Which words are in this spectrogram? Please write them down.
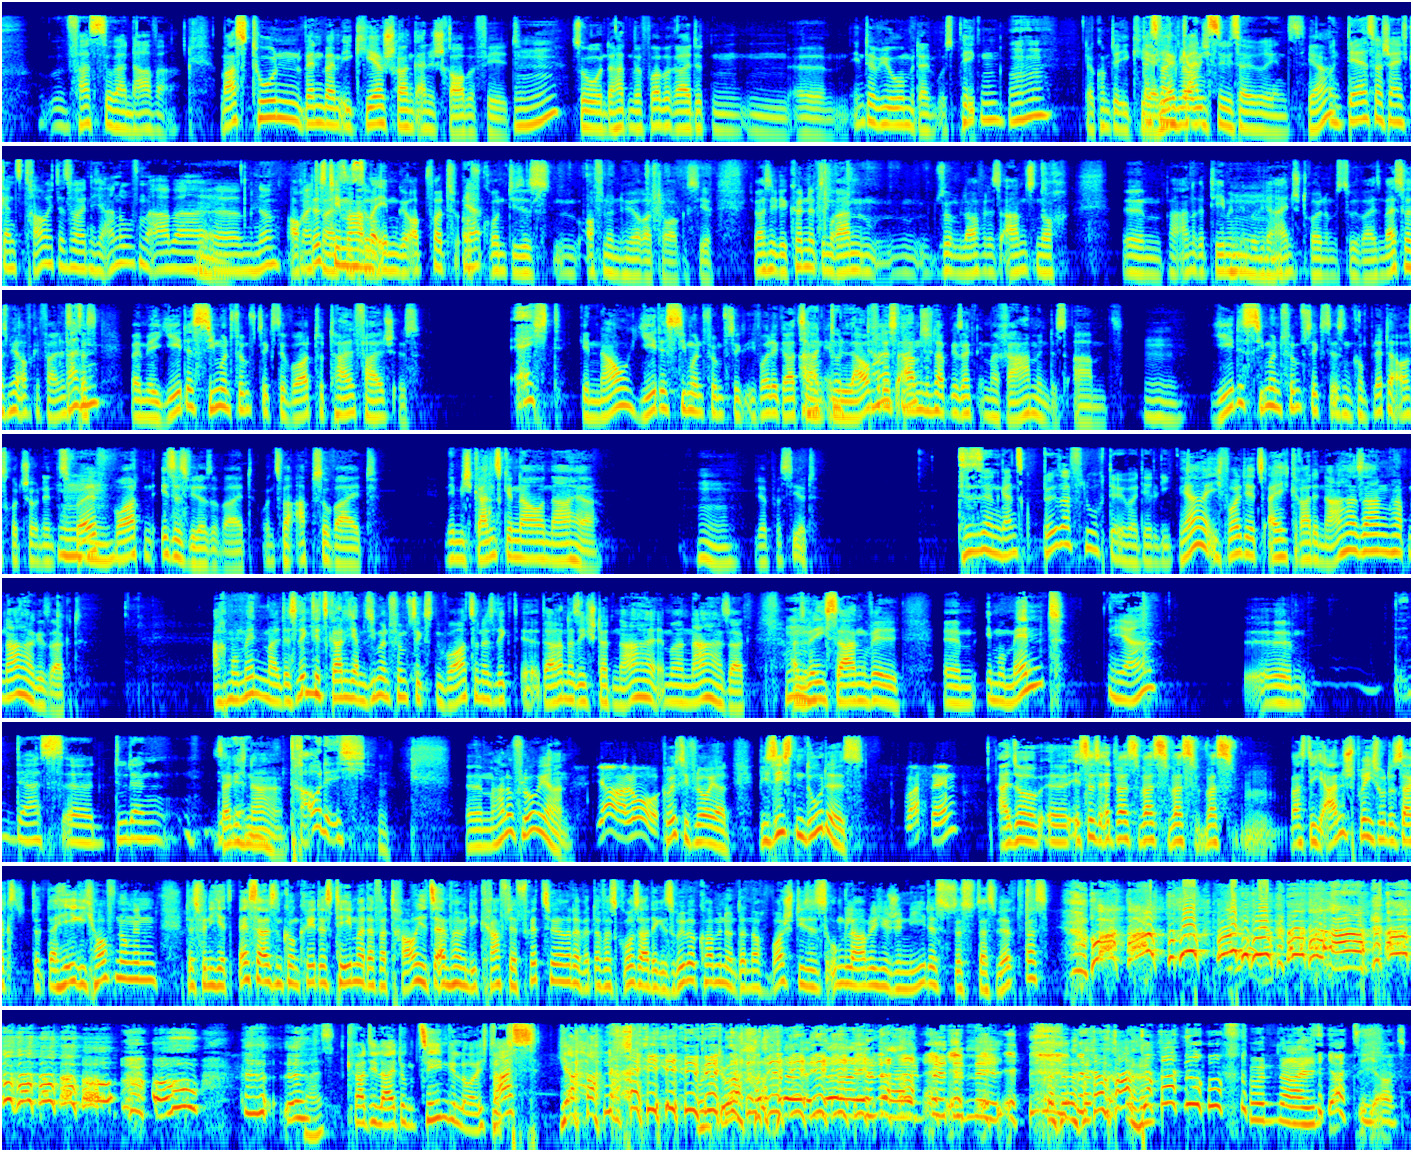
fast sogar da war. Was tun, wenn beim Ikea-Schrank eine Schraube fehlt? Mhm. So, und da hatten wir vorbereitet ein, ein ähm, Interview mit einem Usbeken. Mhm. Da kommt der Ikea Das war her, glaube ganz ich. süßer übrigens. Ja? Und der ist wahrscheinlich ganz traurig, dass wir heute nicht anrufen, aber äh, ne, Auch das Thema haben so. wir eben geopfert Ja. aufgrund dieses m, offenen Hörertalks hier. Ich weiß nicht, wir können jetzt im Rahmen, so im Laufe des Abends noch ähm, ein paar andere Themen Hm. immer wieder einstreuen, um es zu beweisen. Weißt du, was mir aufgefallen ist? Was Dass denn? bei mir jedes 57. Wort total falsch ist. Echt? Genau jedes 57. Ich wollte gerade sagen, im Laufe des falsch? Abends und habe gesagt, im Rahmen des Abends. Hm. Jedes 57. ist ein kompletter Ausrutscher und in zwölf Hm. Worten ist es wieder soweit. Und zwar ab soweit. Nämlich ganz genau nachher. Hm. Wieder passiert. Das ist ja ein ganz böser Fluch, der über dir liegt. Ja, ich wollte jetzt eigentlich gerade Naha sagen und habe Naha gesagt. Ach, Moment mal, das liegt jetzt gar nicht am 57. Wort, sondern es liegt äh, daran, dass ich statt Naha immer Naha sag. Also Hm. wenn ich sagen will, ähm, im Moment, Ja, ähm, dass äh, du dann. Sag ich Naha. Trau dich. ähm, hallo Florian. Ja, hallo. Grüß dich Florian. Wie siehst denn du das? Was denn? Also äh, ist das etwas, was, was, was, was dich anspricht, wo du sagst, da, da hege ich Hoffnungen, das finde ich jetzt besser als ein konkretes Thema, da vertraue ich jetzt einfach in die Kraft der Fritzhörer, da wird doch was Großartiges rüberkommen und dann noch Wosch, dieses unglaubliche Genie, das, das, das wirkt was? Was? Gerade die Leitung 10 geleuchtet. Was? Ja! Nein! Und du nein, nein, bitte nicht! Oh nein! Ja, sich aus.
